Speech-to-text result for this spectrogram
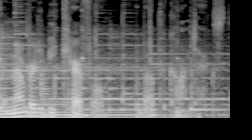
remember to be careful about the context.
